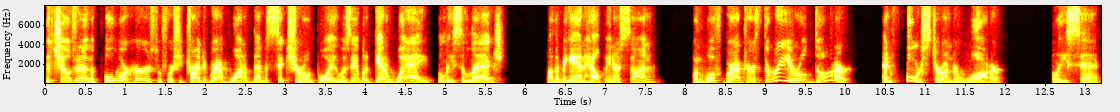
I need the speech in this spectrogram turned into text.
the children in the pool were hers before she tried to grab one of them, a six year old boy who was able to get away, police allege. Mother began helping her son when Wolf grabbed her three year old daughter and forced her underwater, police said.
